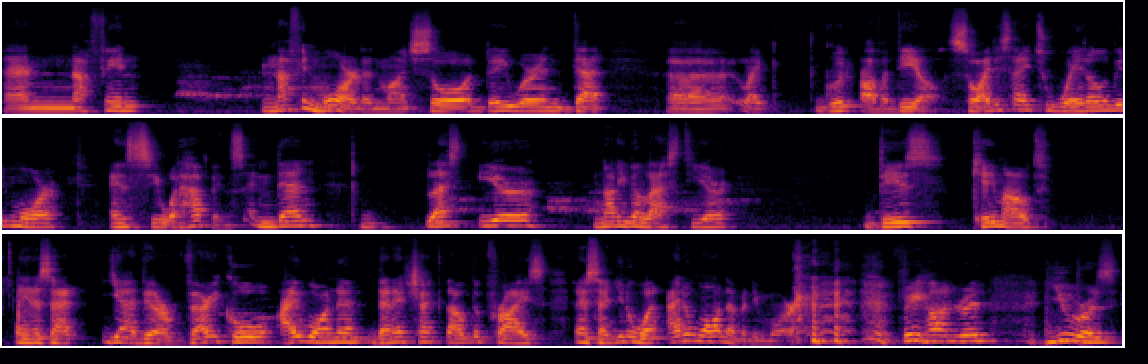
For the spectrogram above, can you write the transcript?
and nothing nothing more that much so they weren't that uh, like good of a deal. So i decided to wait a little bit more and see what happens. And then last year not even last year this came out and i said yeah they are very cool. I want them. Then i checked out the price and i said you know what? I don't want them anymore. 300 euros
